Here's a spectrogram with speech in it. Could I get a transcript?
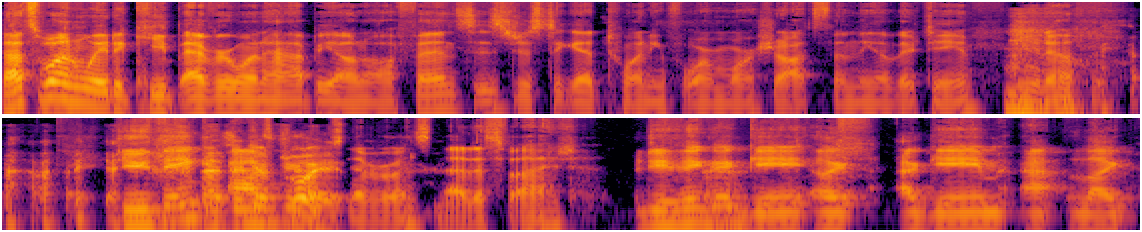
That's one way to keep everyone happy on offense is just to get 24 more shots than the other team, you know? Do you think That's a good after, point. Keeps everyone satisfied. Do you think a game like a game at, like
